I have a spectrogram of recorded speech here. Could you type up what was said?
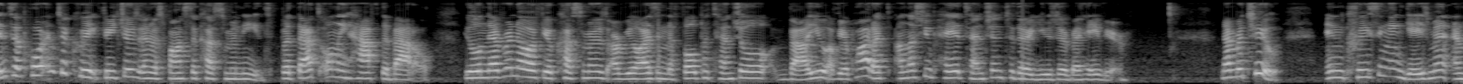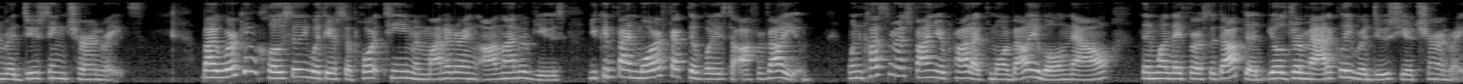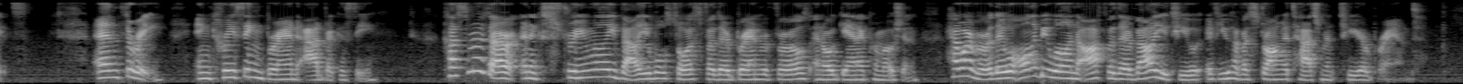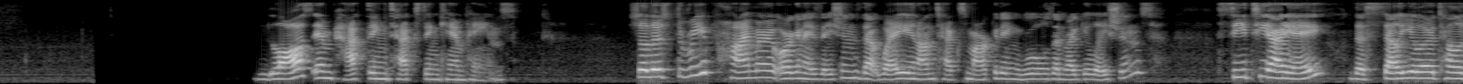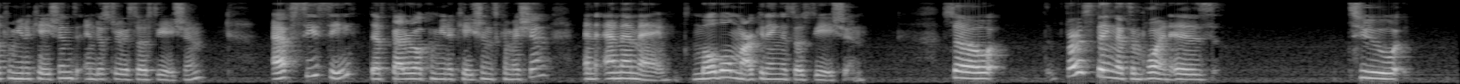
It's important to create features in response to customer needs, but that's only half the battle. You'll never know if your customers are realizing the full potential value of your product unless you pay attention to their user behavior. Number two, increasing engagement and reducing churn rates. By working closely with your support team and monitoring online reviews, you can find more effective ways to offer value. When customers find your product more valuable now than when they first adopted, you'll dramatically reduce your churn rates. And three, increasing brand advocacy. Customers are an extremely valuable source for their brand referrals and organic promotion. However, they will only be willing to offer their value to you if you have a strong attachment to your brand. Laws impacting texting campaigns. So there's three primary organizations that weigh in on text marketing rules and regulations. CTIA, the Cellular Telecommunications Industry Association, FCC, the Federal Communications Commission, and MMA, Mobile Marketing Association. So the first thing that's important is to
